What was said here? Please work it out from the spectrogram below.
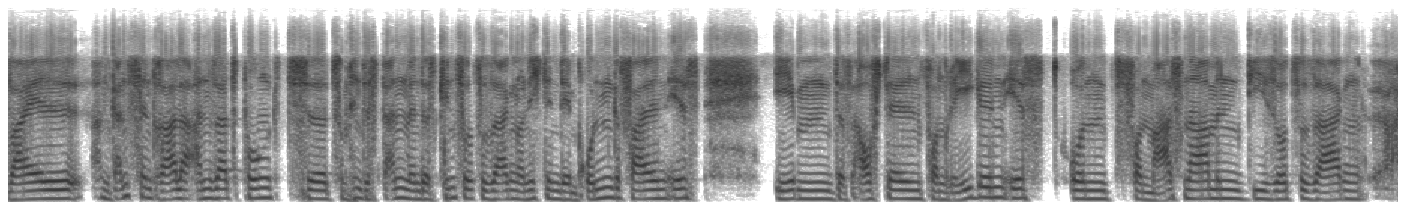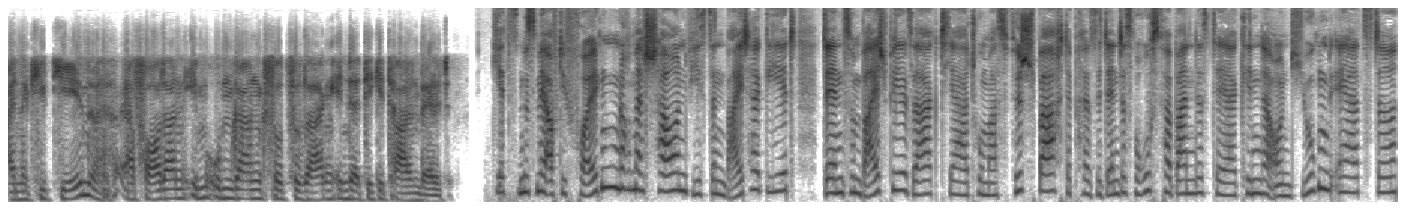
weil ein ganz zentraler Ansatzpunkt, äh, zumindest dann, wenn das Kind sozusagen noch nicht in den Brunnen gefallen ist, eben das Aufstellen von Regeln ist und von Maßnahmen, die sozusagen eine Hygiene erfordern im Umgang sozusagen in der digitalen Welt. Jetzt müssen wir auf die Folgen nochmal schauen, wie es denn weitergeht. Denn zum Beispiel sagt ja Thomas Fischbach, der Präsident des Berufsverbandes der Kinder- und Jugendärzte,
